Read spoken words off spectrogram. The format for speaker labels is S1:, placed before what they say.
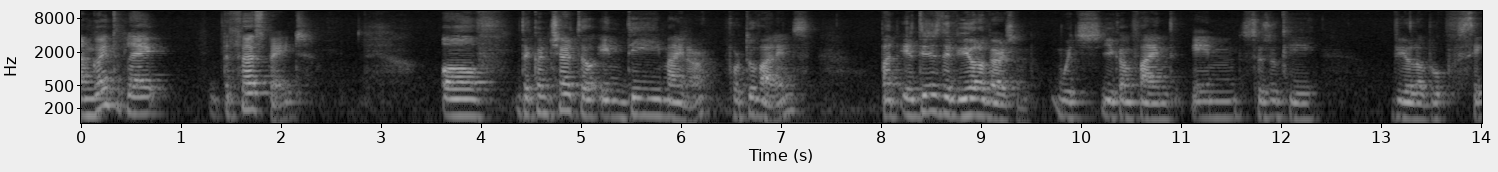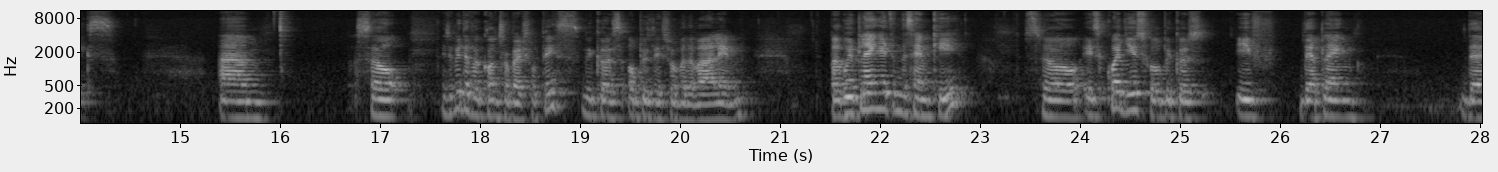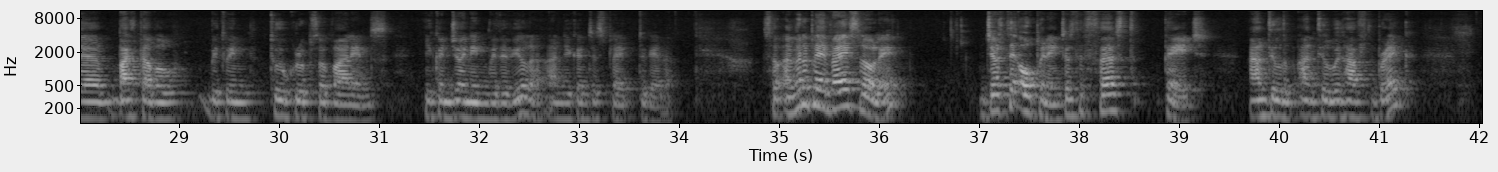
S1: I'm going to play the first page of the concerto in D minor for two violins, but this is the viola version, which you can find in Suzuki Viola Book 6. Um, so it's a bit of a controversial piece because obviously it's for the violin, but we're playing it in the same key, so it's quite useful because if they're playing the Bach double between two groups of violins, you can join in with the viola and you can just play it together. So I'm going to play very slowly, just the opening, just the first page until, the, until we have the break.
